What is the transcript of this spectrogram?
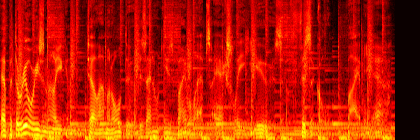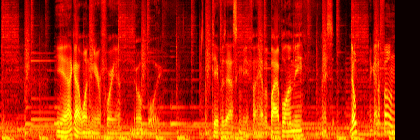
Yeah, but the real reason how you can tell I'm an old dude is I don't use Bible apps. I actually use a physical Bible. Yeah. Yeah, I got one here for you. Oh boy. Dave was asking me if I have a Bible on me. I said, nope, I got a phone.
